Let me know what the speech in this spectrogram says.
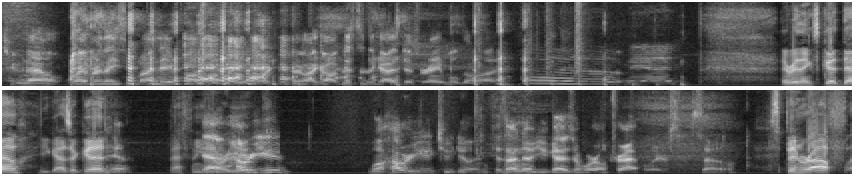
tune out whenever they see my name pop up anymore 'cause they're like, oh, this is the guy that just rambled on. oh man. Everything's good though. You guys are good. Yeah. Bethany, Yeah, how are you? how are you? Well, how are you two doing? Because I know you guys are world travelers. So It's been rough.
